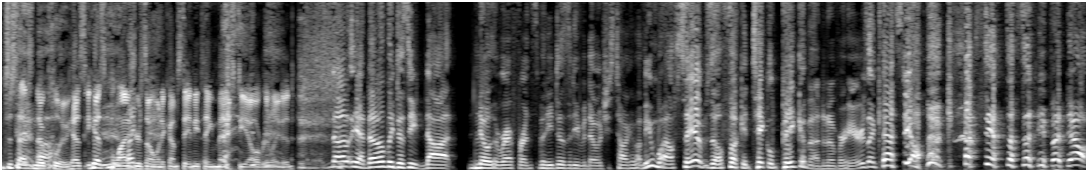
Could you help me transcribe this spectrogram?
just has no Uh, clue. He has he has blinders on when it comes to anything Meg related. Not yeah, not only does he not know the reference, but he doesn't even know what she's talking about. Meanwhile, Sam's all fucking tickled pink about it over here. He's like, Castiel, Castiel doesn't even know.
